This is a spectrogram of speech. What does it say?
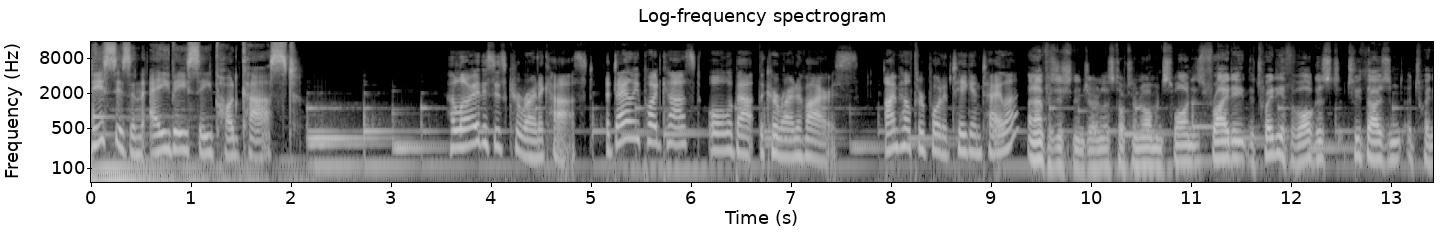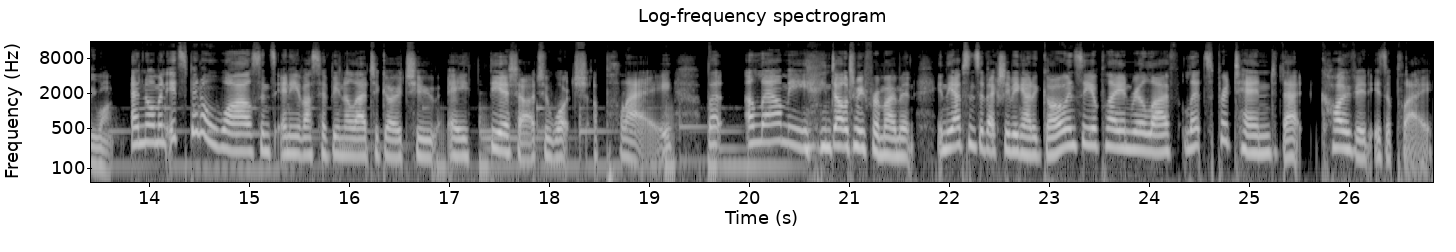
This is an ABC podcast. Hello, this is CoronaCast, a daily podcast all about the coronavirus. I'm health reporter Tegan Taylor. And I'm physician and journalist Dr. Norman Swan. It's Friday, the 20th of August, 2021. And Norman, it's been a while since any of us have been allowed to go to a theatre to watch a play. But allow me, indulge me for a moment. In the absence of actually being able to go and see a play in real life, let's pretend that COVID is a play.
